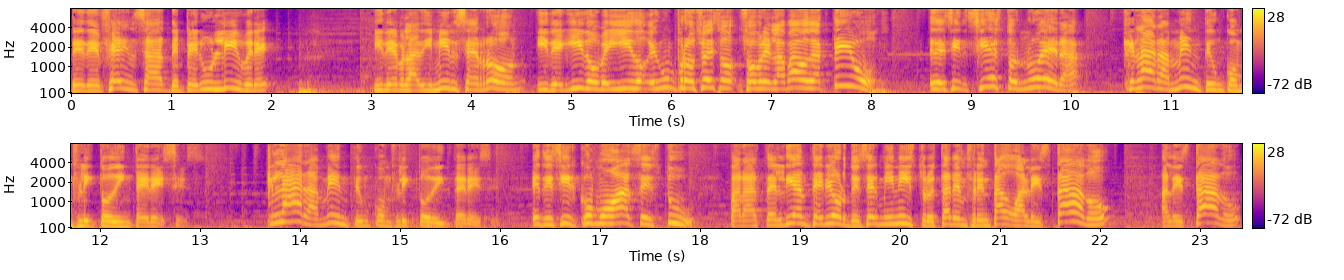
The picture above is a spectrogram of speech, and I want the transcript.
de defensa de Perú Libre y de Vladimir Cerrón y de Guido Bellido en un proceso sobre lavado de activos. Es decir, si esto no era claramente un conflicto de intereses claramente un conflicto de intereses. Es decir, ¿cómo haces tú para hasta el día anterior de ser ministro estar enfrentado al Estado, al Estado,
